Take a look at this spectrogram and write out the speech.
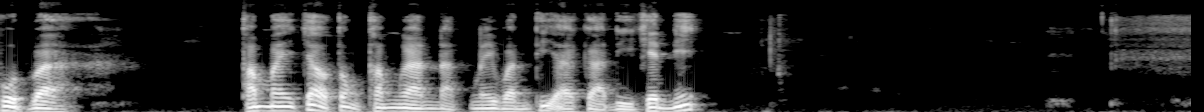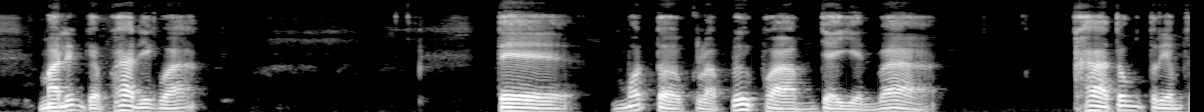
พูดว่า ทำไมเจ้าต้องทำงานหนักในวันที่อากาศดีเช่นนี้ มาเล่นกับข้าดีกว่า แต่มดตอบกลับด้วยความใจเย็นว่าข้าต้องเตรียมเส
